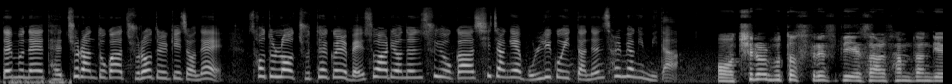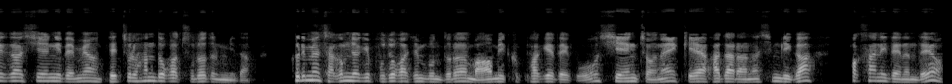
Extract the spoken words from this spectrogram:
때문에 대출 한도가 줄어들기 전에 서둘러 주택을 매수하려는 수요가 시장에 몰리고 있다는 설명입니다. 어, 7월부터 스트레스 DSR 3단계가 시행이 되면 대출 한도가 줄어듭니다. 그러면 자금력이 부족하신 분들은 마음이 급하게 되고 시행 전에 계약하자라는 심리가 확산이 되는데요.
